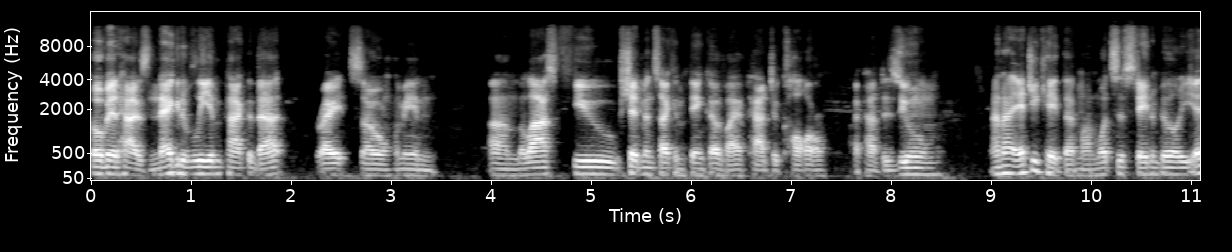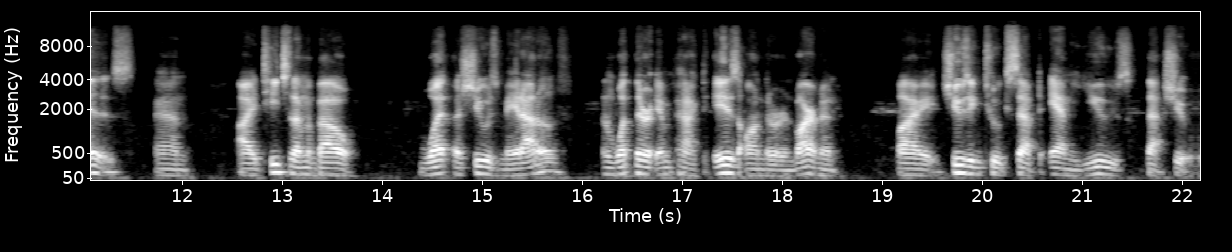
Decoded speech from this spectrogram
COVID has negatively impacted that, right? So, I mean, um, the last few shipments I can think of, I've had to call, I've had to Zoom, and I educate them on what sustainability is. And I teach them about what a shoe is made out of and what their impact is on their environment by choosing to accept and use that shoe.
